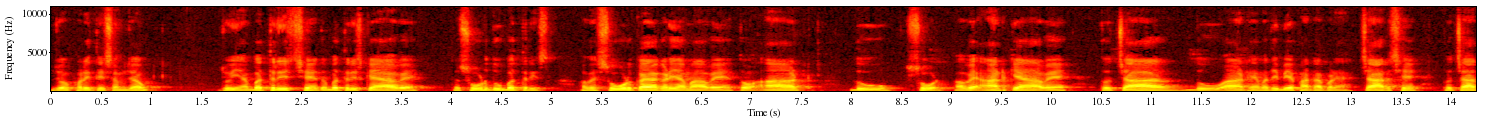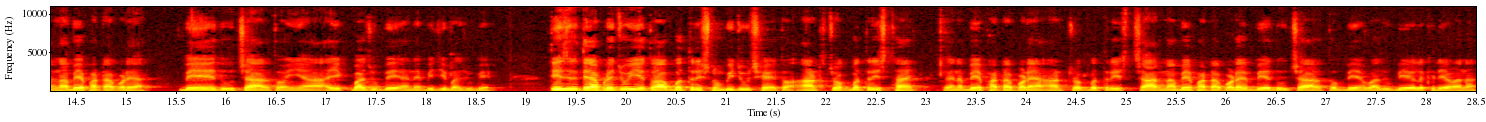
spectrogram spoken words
જો ફરીથી સમજાવું. જો અહીંયા બત્રીસ છે, તો બત્રીસ કયા આવે? તો સોળ દુ બત્રીસ. હવે સોળ કયા ઘડિયામાં આવે? તો આઠ દુ સોળ. હવે આઠ ક્યાં આવે? તો ચાર દુ આઠ. એમાંથી બે ફાટા પડ્યા. ચાર છે, તો ચારના બે ફાટા પડ્યા. બે દુ ચાર. તો અહીંયા એક બાજુ બે અને બીજી બાજુ બે. તે જ રીતે આપણે જોઈએ તો આ બત્રીસનું બીજું છે, તો આઠ ચોક બત્રીસ થાય. તો એના બે ફાટા પડ્યા, આઠ ચોક બત્રીસ. ચારના બે ફાટા પડે, બે દુ ચાર, તો બે બાજુ બે લખી દેવાના.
